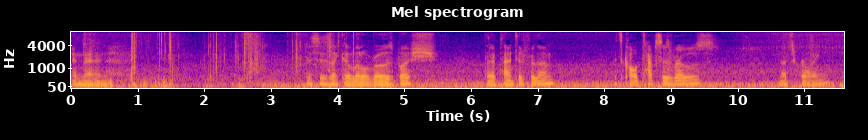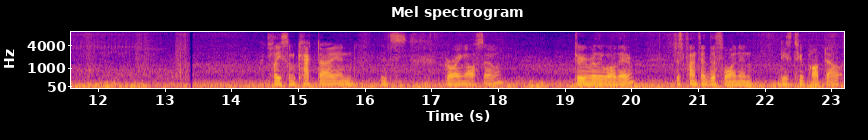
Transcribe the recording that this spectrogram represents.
And then this is like a little rose bush that I planted for them. It's called Texas rose. That's growing. I placed some cacti and it's growing also. Doing really well there. Just planted this one and these two popped out.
